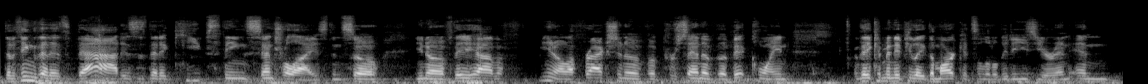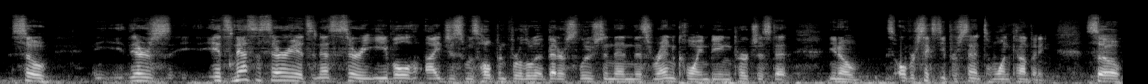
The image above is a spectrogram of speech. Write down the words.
The thing that is bad is, is that it keeps things centralized. And so, you know, if they have a, you know, a fraction of a percent of the Bitcoin, they can manipulate the markets a little bit easier. And, and so there's, it's necessary. It's a necessary evil. I just was hoping for a little bit better solution than this Ren coin being purchased at, you know, over 60% to one company. So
